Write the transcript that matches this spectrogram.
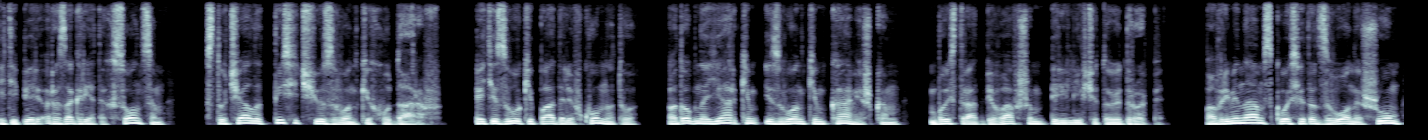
и теперь разогретых солнцем, стучала тысячью звонких ударов. Эти звуки падали в комнату, подобно ярким и звонким камешкам, быстро отбивавшим переливчатую дробь. По временам сквозь этот звон и шум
